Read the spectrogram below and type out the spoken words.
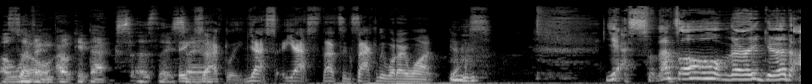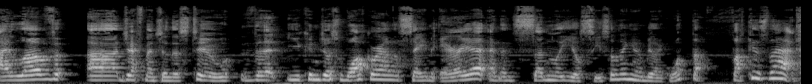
A So, living Pokedex, as they say. Exactly. Yes. Yes. That's exactly what I want. Yes. Yes, so that's all very good. I love, uh, Jeff mentioned this too, that you can just walk around the same area and then suddenly you'll see something and be like, what the fuck is that?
